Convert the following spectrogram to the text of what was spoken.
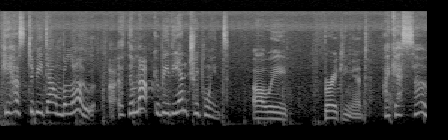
He has to be down below. Uh, the map could be the entry point. Are we breaking it? I guess so.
